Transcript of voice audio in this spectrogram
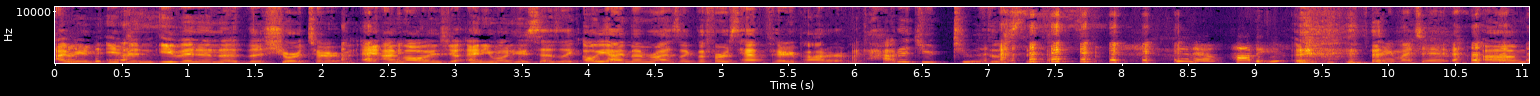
I mean, even even in the, the short term, I- I'm always anyone who says like, "Oh yeah, I memorized like the first half of Harry Potter." I'm like, "How did you do those things?" you know, hobbies. Pretty much it. um,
